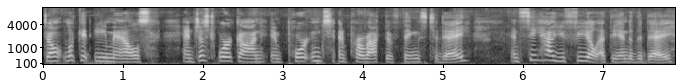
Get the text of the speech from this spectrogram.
don't look at emails, and just work on important and proactive things today and see how you feel at the end of the day.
